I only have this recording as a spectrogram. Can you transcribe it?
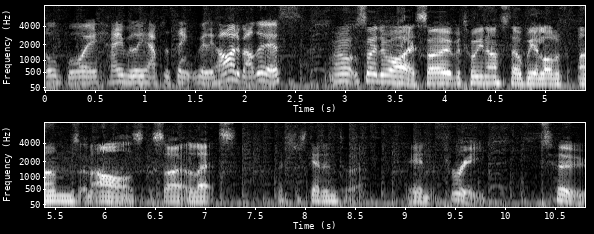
Oh boy, I really have to think really hard about this. Well, so do I. So between us, there'll be a lot of ums and ahs. So let's let's just get into it. In three, two,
